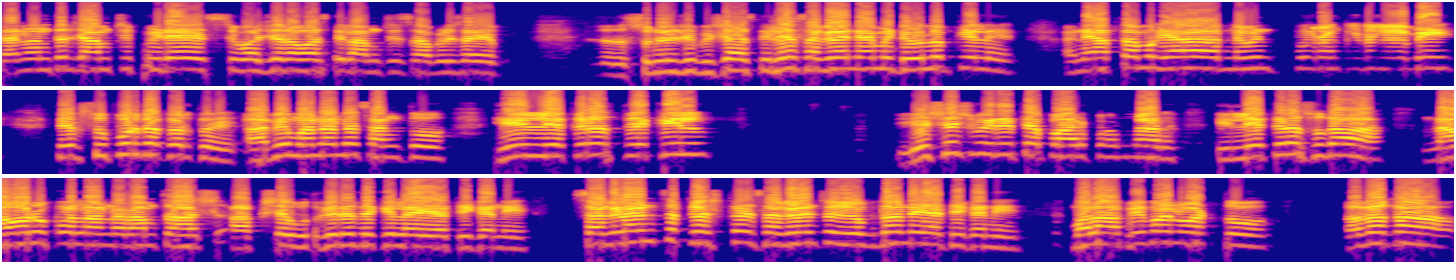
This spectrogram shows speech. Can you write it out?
त्यानंतर जे आमची पिढे शिवाजीराव असतील आमचे साबळे साहेब सुनीलजी भिशे असतील हे सगळ्यांनी आम्ही डेव्हलप केले आणि आता मग ह्या नवीन पोरांकडून आम्ही ते सुपूर्द करतोय. अभिमानानं सांगतो हे लेकरच देखील यशस्वीरित्या पार पडणार. ही लेकरं सुद्धा नावारूपाला आणणार आमचा आश- अक्षय उदगिरे देखील आहे या ठिकाणी. सगळ्यांचं कष्ट आहे सगळ्यांचं योगदान आहे या ठिकाणी. मला अभिमान वाटतो. अ बघा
